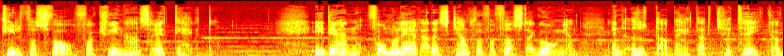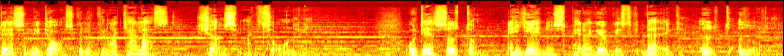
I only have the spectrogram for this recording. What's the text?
till försvar för kvinnans rättigheter. I den formulerades kanske för första gången en utarbetad kritik av det som idag skulle kunna kallas könsmaktsordningen och dessutom en genuspedagogisk väg ut ur det.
